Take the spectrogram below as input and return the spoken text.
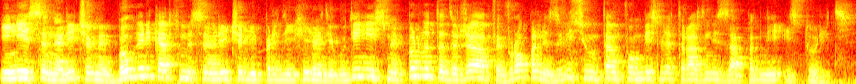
и ние се наричаме българи, както сме се наричали преди хиляди години и сме първата държава в Европа, независимо там какво мислят разни западни историци.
